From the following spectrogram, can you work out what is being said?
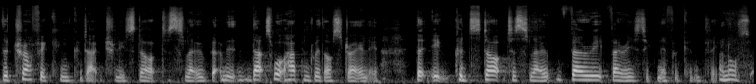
the trafficking could actually start to slow. I mean, that's what happened with Australia, that it could start to slow very, very significantly. And also,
